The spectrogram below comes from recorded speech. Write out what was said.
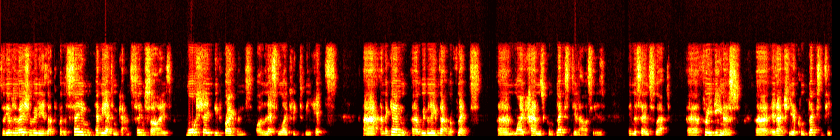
So the observation really is that for the same heavy atom count, same size, more shapely fragments are less likely to be hits. Uh, and again, uh, we believe that reflects um, Mike Hand's complexity analysis in the sense that 3D-ness uh, is actually a complexity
